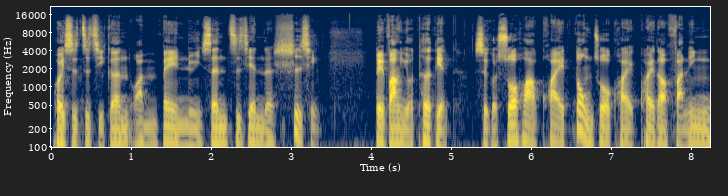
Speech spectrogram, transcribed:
会是自己跟晚辈女生之间的事情。对方有特点，是个说话快、动作快，快到反应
